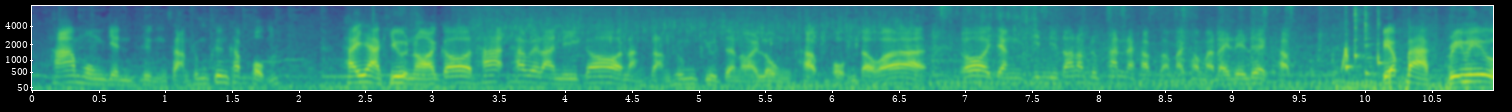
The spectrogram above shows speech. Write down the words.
5โมงเย็นถึง3ทุ่มครึ่งครับผมถ้าอยากคิวน้อยก็ถ้าถ้าเวลานี้ก็หลังสามทุ่มคิวจะน้อยลงครับ ผมแต่ว่าก็ยังยินดีต้อนรับทุกท่านนะครับ สามารถเข้ามาได้เรื่อยๆครับ เปรียบปากรีวิว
